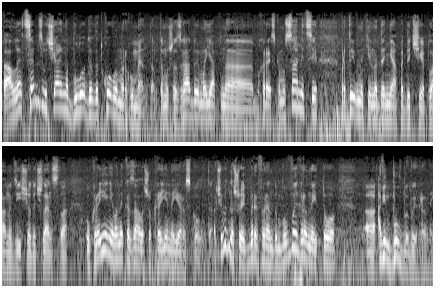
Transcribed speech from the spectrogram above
Але це б, звичайно, було додатковим аргументом, тому що згадуємо, як на Бухарестському саміті противники надання ПДЧ плану дій щодо членства Україні, вони казали, що країна є розколота. Очевидно, що якби референдум був виграний, то е, а він був би виграний,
